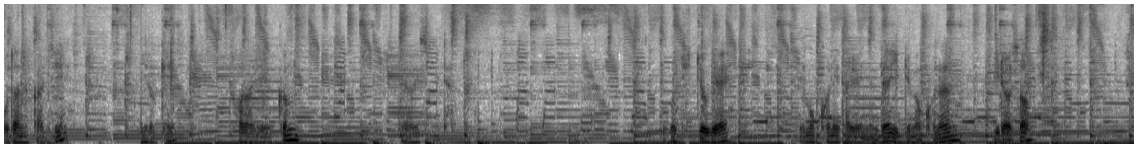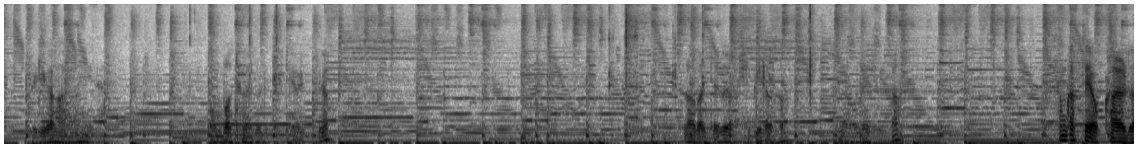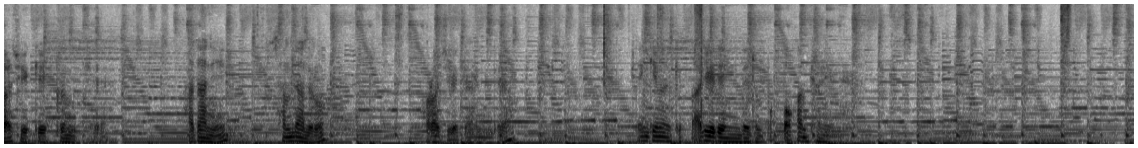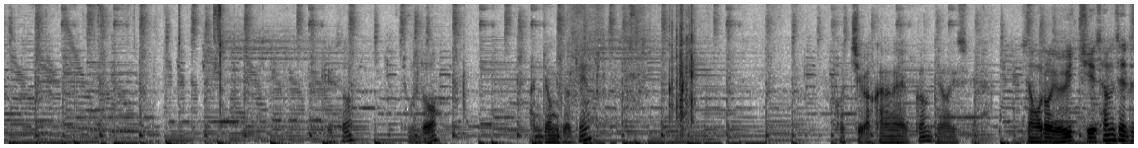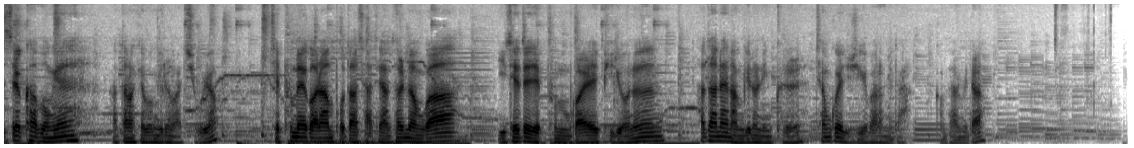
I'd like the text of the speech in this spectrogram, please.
5단까지 이렇게 걸어지게끔 되어 있습니다. 그리고 뒤쪽에 리모컨이 달려 있는데 이 리모컨은 밀어서 분리가 가능합니다. 원 버튼으로 이렇게 되어 있고요. 올라갈 때도 역시 밀어서 해줘서 삼각대 역할도 할 수 있게끔 이렇게 하단이 3단으로 걸어지게 되어 있는데요 당기면 이렇게 빠지게 되어 있는데 좀 뻑뻑한 편이에요 그래서 좀 더 안정적인 거치가 가능하게끔 되어 있습니다. 이상으로 요이치 3세대 셀카봉의 간단한 개봉기를 마치고요. 제품에 관한 보다 자세한 설명과 2세대 제품과의 비교는 하단에 남기는 링크를 참고해 주시기 바랍니다. 감사합니다.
